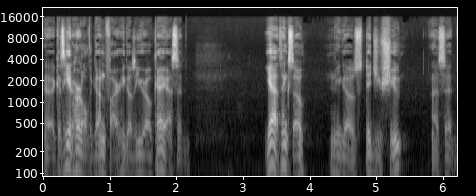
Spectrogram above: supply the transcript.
Because he had heard all the gunfire. He goes, "Are you okay?" I said, "Yeah, I think so." And he goes, "Did you shoot?" I said,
